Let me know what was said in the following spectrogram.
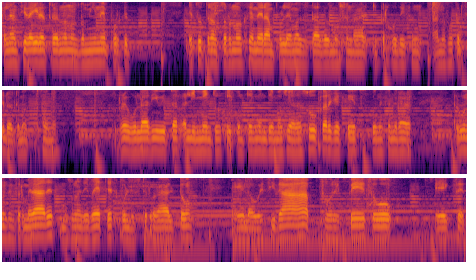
que la ansiedad y el estrés no nos domine porque estos trastornos generan problemas de estado emocional y perjudican a nosotros y a las demás personas. Regular y evitar alimentos que contengan demasiado azúcar, ya que estos pueden generar algunas enfermedades como son la diabetes, colesterol alto, eh, la obesidad, sobrepeso, etc.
